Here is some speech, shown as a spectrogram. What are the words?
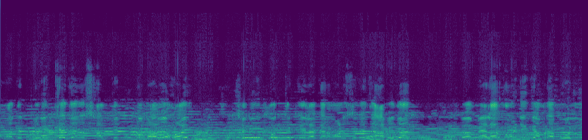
আমাদের পরীক্ষা যেন শান্তিপূর্ণভাবে হয় সেদিকে প্রত্যেক এলাকার মানুষের কাছে আবেদন। এবং মেলা কমিটিকে আমরা বলব,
